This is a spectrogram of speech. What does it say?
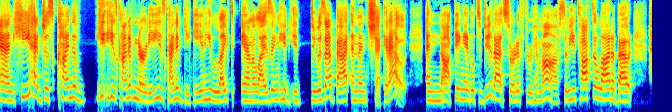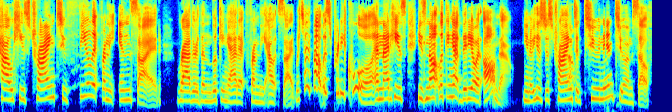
And he had just kind of he, he's kind of nerdy, he's kind of geeky, and he liked analyzing. He'd, he'd do his at bat and then check it out. And not being able to do that sort of threw him off. So he talked a lot about how he's trying to feel it from the inside rather than looking at it from the outside, which I thought was pretty cool. And that he's he's not looking at video at all now. You know he's just trying oh. to tune into himself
